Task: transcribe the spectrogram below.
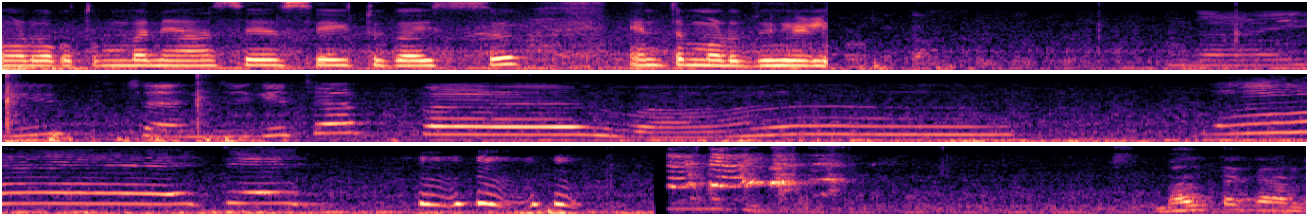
ನೋಡುವಾಗ ತುಂಬಾ ಆಸೆ ಆಸೆ ಆಯಿತು ಗೈಸ್ ಎಂತ ಮಾಡೋದು ಹೇಳಿ. ಗೈಸ್ ಸಂಜಿಗೆ ಚಪ್ಪಲ್ ಬಲ್ತ ಕಾಂಡ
